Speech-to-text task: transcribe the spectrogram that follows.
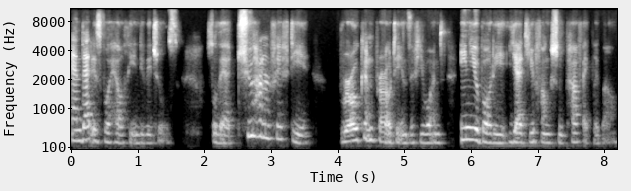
And that is for healthy individuals. So there are 250 broken proteins, if you want, in your body, yet you function perfectly well.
